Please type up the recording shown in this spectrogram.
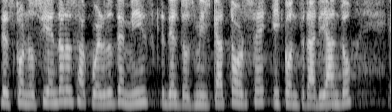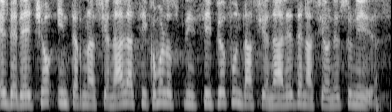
desconociendo los acuerdos de Minsk del 2014 y contrariando el derecho internacional, así como los principios fundacionales de Naciones Unidas.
